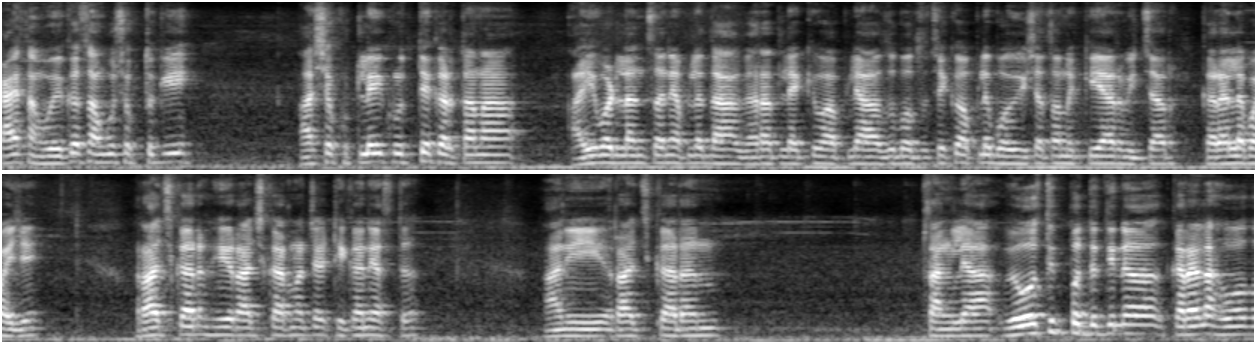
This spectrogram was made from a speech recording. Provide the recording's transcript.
काय सांगू एकच सांगू शकतो की अशा कुठलेही कृत्य करताना आईवडिलांचा आणि आपल्या दहा घरातल्या किंवा आपल्या आजूबाजूच्या किंवा आपल्या भविष्याचा नक्की यार विचार करायला पाहिजे. राजकारण हे राजकारणाच्या ठिकाणी असतं. आणि राजकारण चांगल्या व्यवस्थित पद्धतीनं करायला हवं.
